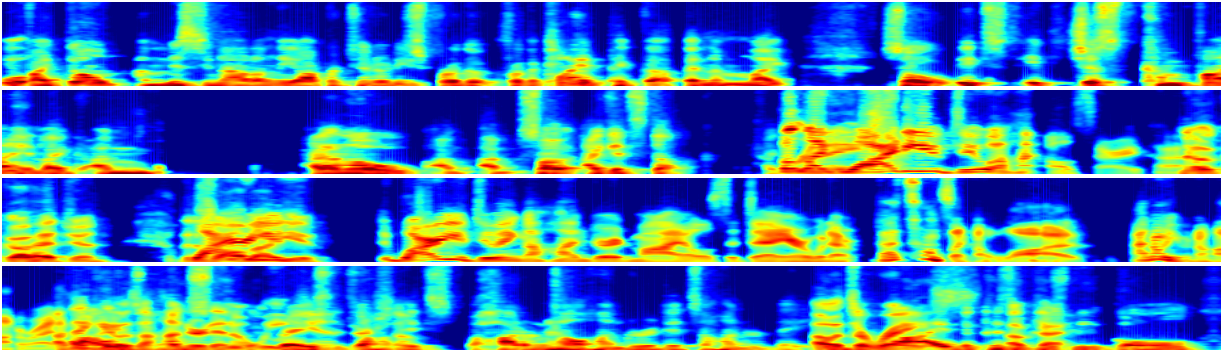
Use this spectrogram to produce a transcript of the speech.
well, if I don't, I'm missing out on the opportunities for the for the client pickup, and I'm like, so it's it's just confined. Like I'm, I don't know, I'm I'm so I get stuck. I but like, why do you do a? Oh, sorry, Kyle. No, go ahead, Jen. This why are you, you why are you doing a hundred miles a day or whatever? That sounds like a lot. I don't even know how to ride. I think it was a hundred in a weekend. It's, a, it's hotter than hell hundred. It's a hundred. Oh, it's a race because okay. it gives me a goal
